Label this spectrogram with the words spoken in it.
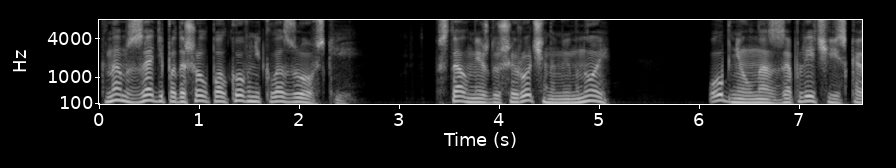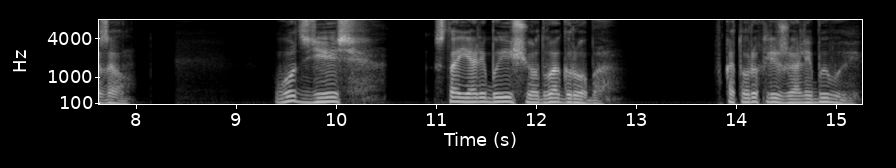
К нам сзади подошел полковник Лазовский, встал между Широчиным и мной, обнял нас за плечи и сказал, «Вот здесь стояли бы еще два гроба, в которых лежали бы вы.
